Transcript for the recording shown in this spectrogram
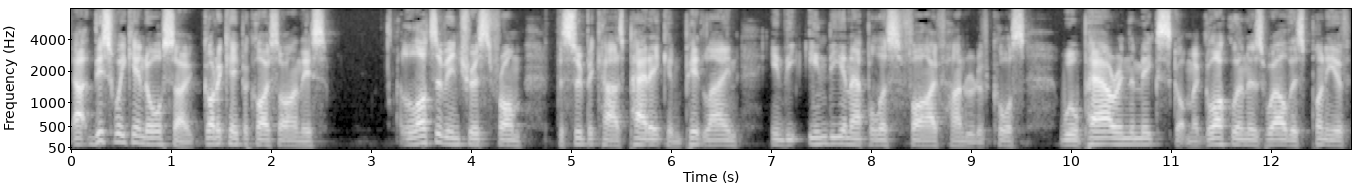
Uh, this weekend also, got to keep a close eye on this. Lots of interest from the supercars paddock and pit lane in the Indianapolis 500. Of course, Will Power in the mix, Scott McLaughlin as well. There's plenty of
